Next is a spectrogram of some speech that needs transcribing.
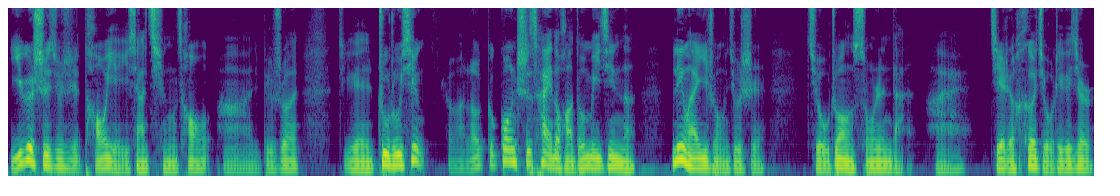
一个是就是陶冶一下情操啊，比如说这个助助兴是吧？老光吃菜的话多没劲呢。另外一种就是酒壮怂人胆，哎。借着喝酒这个劲儿，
